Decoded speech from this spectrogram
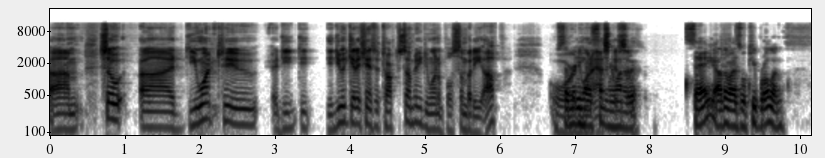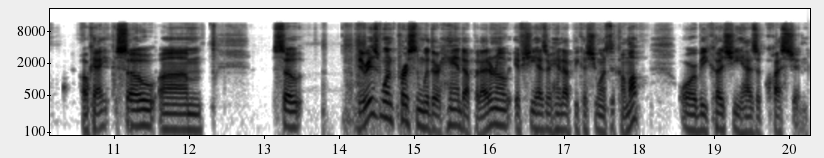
Um, so, uh, do you want to? Uh, do you, did, did you get a chance to talk to somebody? Do you want to pull somebody up, or somebody do you want to ask us? To say, otherwise we'll keep rolling. Okay. So, um, so there is one person with her hand up, but I don't know if she has her hand up because she wants to come up or because she has a question.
